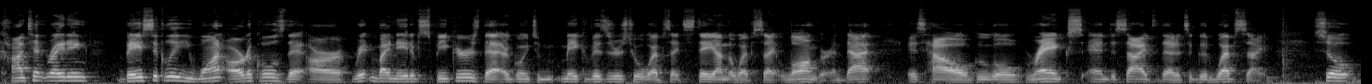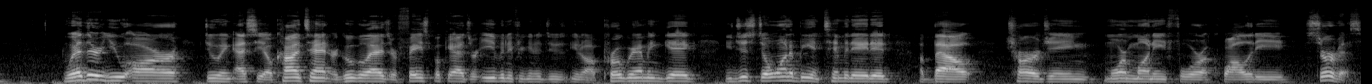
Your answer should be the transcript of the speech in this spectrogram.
content writing, basically you want articles that are written by native speakers that are going to make visitors to a website stay on the website longer, and that is how Google ranks and decides that it's a good website. So whether you are doing SEO content or Google ads or Facebook ads, or even if you're going to do you know a programming gig, you just don't want to be intimidated about charging more money for a quality service.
